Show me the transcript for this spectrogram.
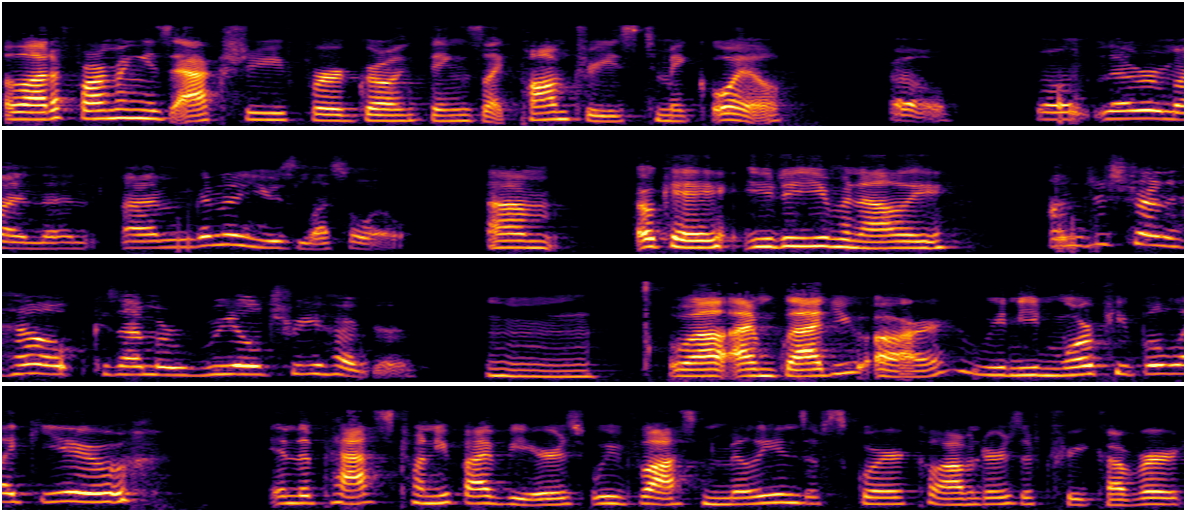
A lot of farming is actually for growing things like palm trees to make oil. Oh, well, never mind then. I'm gonna use less oil. Um, okay, you do you, Manali. I'm just trying to help because I'm a real tree hugger. Mm, well, I'm glad you are. We need more people like you. In the past 25 years, we've lost millions of square kilometers of tree cover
